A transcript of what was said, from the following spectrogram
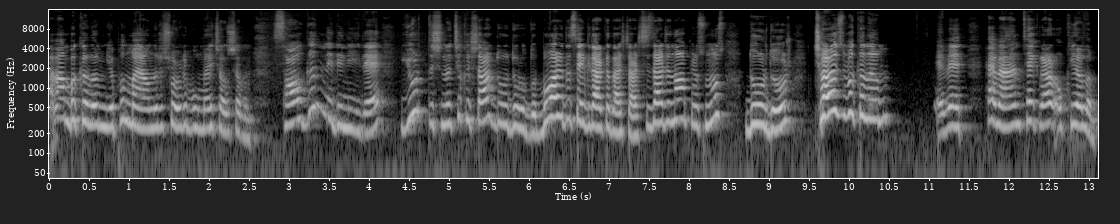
Hemen bakalım yapılmayanları şöyle bulmaya çalışalım. Salgın nedeniyle yurt dışına çıkışlar durduruldu. Bu arada sevgili arkadaşlar sizler de ne yapıyorsunuz? Durdur, çöz bakalım. Evet hemen tekrar okuyalım.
